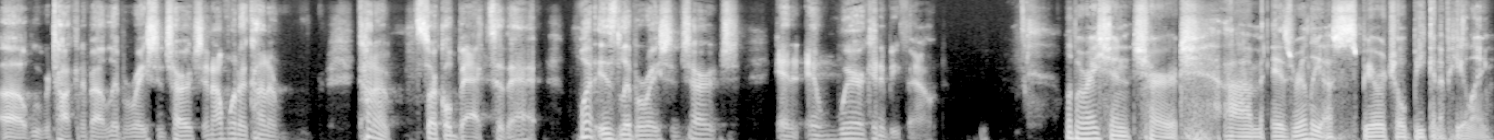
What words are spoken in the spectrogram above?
uh, we were talking about liberation church and i want to kind of kind of circle back to that what is liberation church and and where can it be found Liberation Church um, is really a spiritual beacon of healing.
